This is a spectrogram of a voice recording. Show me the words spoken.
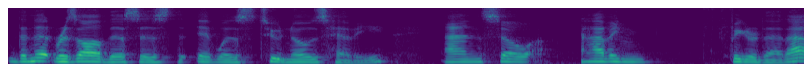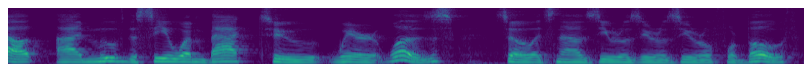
the net result of this is it was too nose heavy, and so having figured that out, I moved the COM back to where it was, so it's now 0, 0, 0 for both,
